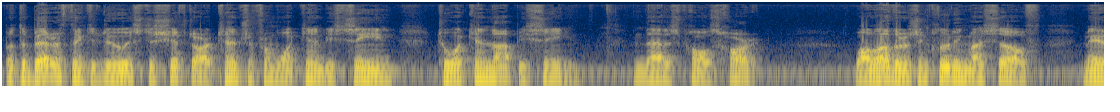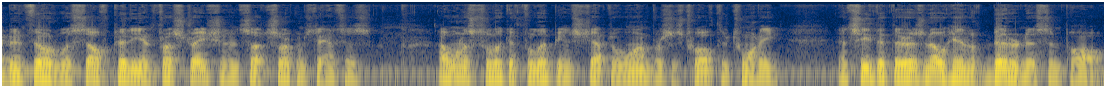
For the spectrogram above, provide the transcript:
But the better thing to do is to shift our attention from what can be seen to what cannot be seen, and that is Paul's heart. While others, including myself, may have been filled with self pity and frustration in such circumstances, I want us to look at Philippians chapter 1, verses 12 through 20, and see that there is no hint of bitterness in Paul.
